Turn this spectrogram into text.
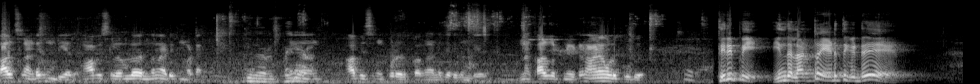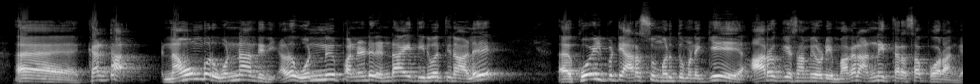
கால்ஸ்லாம் எடுக்க முடியாது. ஆஃபீஸில் உள்ள இருந்தாலும் எடுக்க மாட்டேன். ஆஃபீஸில் கூட இருப்பாங்க. எனக்கு எடுக்க முடியாது. நான் கால் கட் பண்ணிவிட்டு நானே உங்களுக்கு கூப்பிடுவேன். திருப்பி இந்த லெட்டரை எடுத்துக்கிட்டு கரெக்டாக நவம்பர் ஒன்றாந்தேதி அதாவது ஒன்று பன்னெண்டு ரெண்டாயிரத்தி இருபத்தி நாலு கோயில்பட்டி அரசு மருத்துவமனைக்கு ஆரோக்கியசாமியோடைய மகள் அன்னை தெரசா போகிறாங்க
